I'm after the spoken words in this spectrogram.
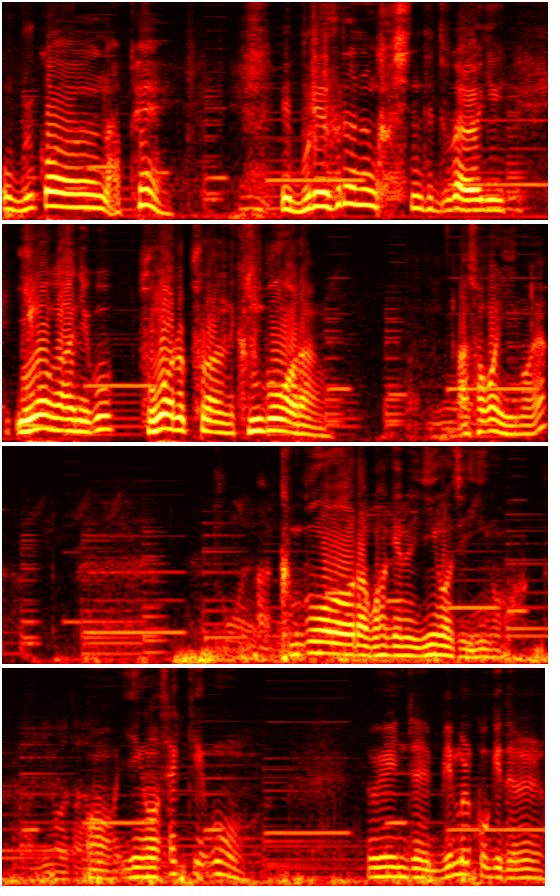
어, 물건 앞에 이 물이 흐르는 것인데 누가 여기 잉어가 아니고 붕어를 풀어놨네. 금붕어랑. 아, 저건 잉어야? 붕어야. 아, 금붕어라고 하기에는 잉어지, 잉어. 잉어다. 어, 잉어 새끼고 여기 이제 민물고기들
